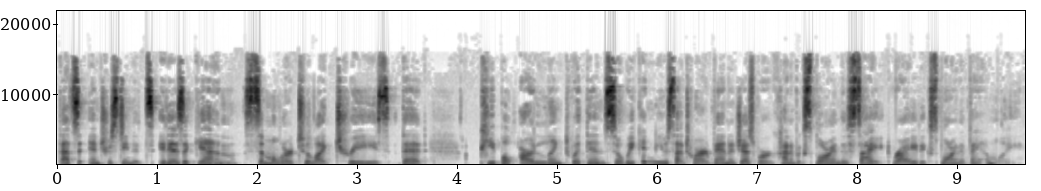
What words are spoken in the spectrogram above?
that's interesting. It's it is again similar to like trees that people are linked within. So we can use that to our advantage as we're kind of exploring the site, right? Exploring the family.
